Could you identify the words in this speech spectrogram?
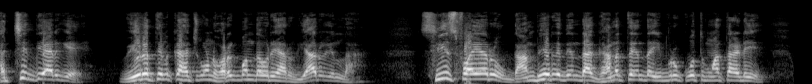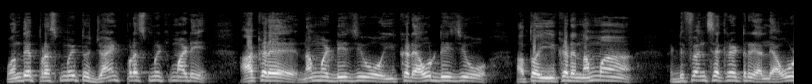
ಹಚ್ಚಿದ್ದು ಯಾರಿಗೆ? ವೀರತಿಲಕ ಹಚ್ಕೊಂಡು ಹೊರಗೆ ಬಂದವರು ಯಾರು? ಯಾರೂ ಇಲ್ಲ. ಸೀಸ್ ಫೈರು ಗಾಂಭೀರ್ಯದಿಂದ, ಘನತೆಯಿಂದ ಇಬ್ಬರು ಕೂತು ಮಾತಾಡಿ, ಒಂದೇ press meet joint press meet ಮಾಡಿ, ಆ ಕಡೆ ನಮ್ಮ ಡಿ ಜಿ ಒ ಈ ಕಡೆ ಅವ್ರ ಡಿ ಜಿ ಒ ಅಥವಾ ಈ ಕಡೆ ನಮ್ಮ ಡಿಫೆನ್ಸ್ ಸೆಕ್ರೆಟ್ರಿ ಅಲ್ಲಿ ಅವ್ರ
